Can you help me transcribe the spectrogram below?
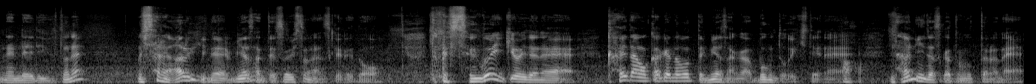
年齢で言うとねそしたらある日ね皆さんってそういう人なんですけれどすごい勢いでね階段を駆け上って宮さんが僕のとこに来てね何人ですかと思ったらね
